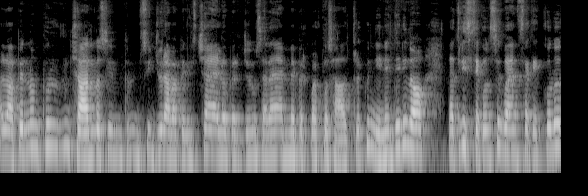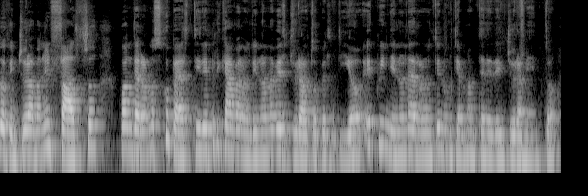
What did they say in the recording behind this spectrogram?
allora per non pronunciarlo si, si giurava per il cielo, per Gerusalemme, per qualcos'altro e quindi ne derivò la triste conseguenza che coloro che giuravano il falso quando erano scoperti replicavano di non aver giurato per Dio e quindi non erano tenuti a mantenere il giuramento.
